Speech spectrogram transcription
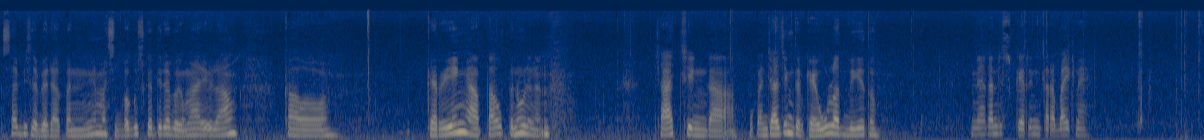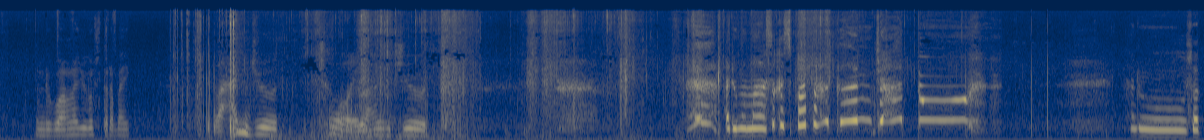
Saya bisa bedakan ini masih bagus ke tidak bagaimana dia bilang kalau kering atau penuh dengan cacing kah? Bukan cacing tapi kayak ulat begitu. Ini akan disukerin terbaik nih. Untuk warna juga terbaik lanjut coy lanjut aduh mama masa kesepatakan jatuh aduh sat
